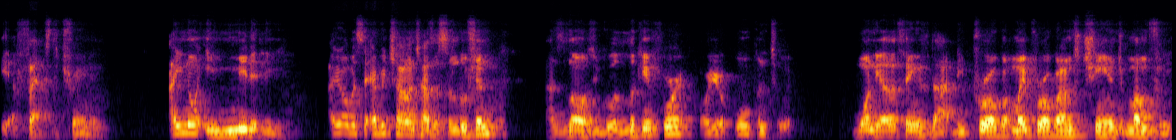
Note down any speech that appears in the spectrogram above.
it affects the training. I know immediately. I always say every challenge has a solution as long as you go looking for it or you're open to it. One of the other things that the program, my programs change monthly.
